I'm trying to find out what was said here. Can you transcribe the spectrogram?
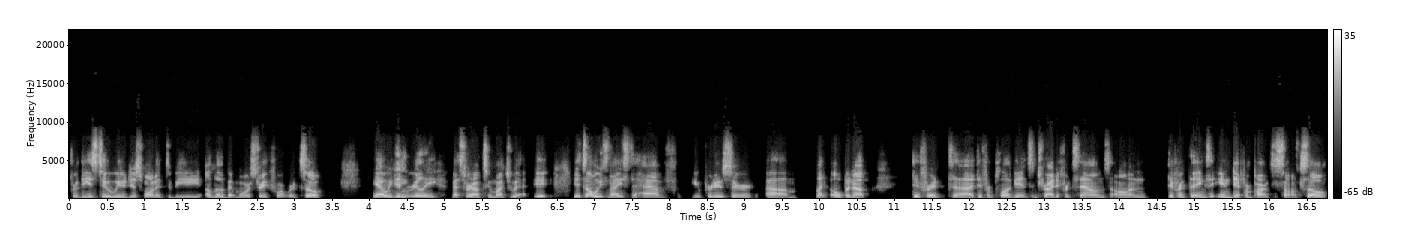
for these two, we just wanted to be a little bit more straightforward. So yeah, we didn't really mess around too much with it. It's always nice to have your producer um, like open up different uh, different plugins and try different sounds on different things in different parts of songs. So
